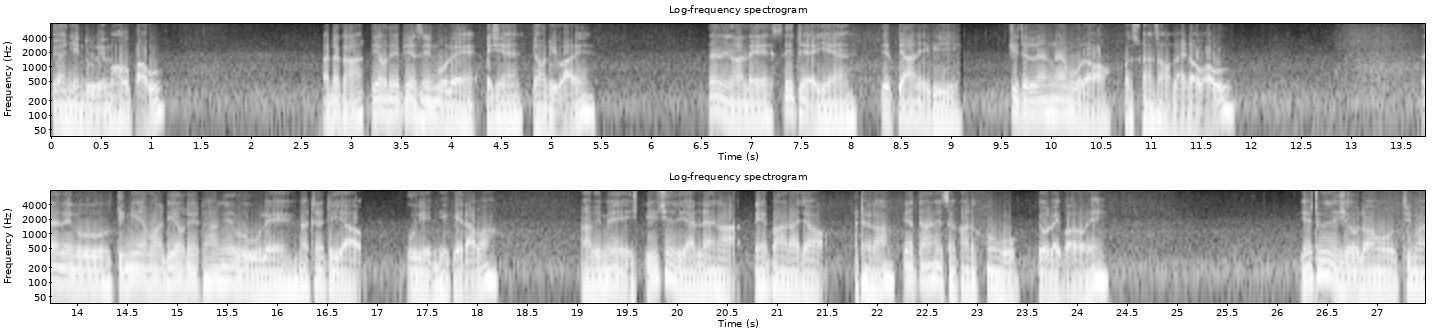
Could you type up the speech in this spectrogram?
ကျွမ်းကျင်သူတွေမဟုတ်ပါဘူး။အတက်ကတယောက်တည်းပြင်ဆင်ဖို့လည်းအရင်ကြောင်နေပါတယ်။တဲ့နေကလည်းစိတ်တဲ့အရင်ပြပြနေပြီးကြည်တလန်းလန်းဖို့တော့မစွမ်းဆောင်နိုင်တော့ပါဘူး။တဲ့နေကိုဒီနေရာမှာတယောက်တည်းထားခဲ့ဖို့ကိုလည်းနောက်ထပ်တစ်ယောက်ကိုရနေခဲ့တာပါ။ ဒါပေမဲ့ရွေးချယ်စရာလမ်းကလဲပါတာကြောင့်အထက်ကပြတ်သားတဲ့စကားတစ်ခုကိုပြောလိုက်ပါတော့တယ်။ရဲထွန်းရဲ့ရုပ်လောင်းကိုဒီမှာ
